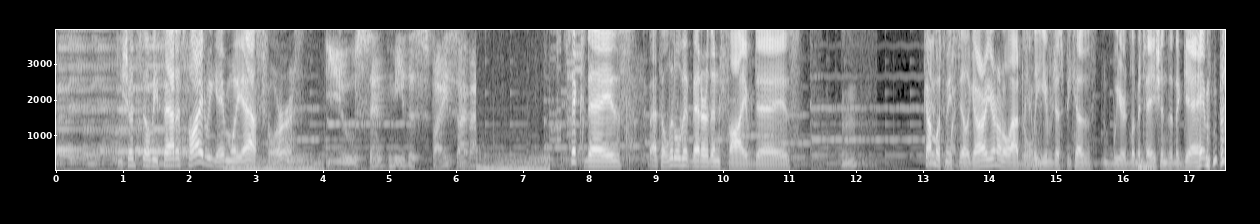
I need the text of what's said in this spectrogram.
Message should still be satisfied. We gave him what he asked for. You sent me the spice I've Six days. That's a little bit better than five days. Hmm? Come Yes, with me, my- Stilgar. You're not allowed to leave just because weird limitations in the game.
